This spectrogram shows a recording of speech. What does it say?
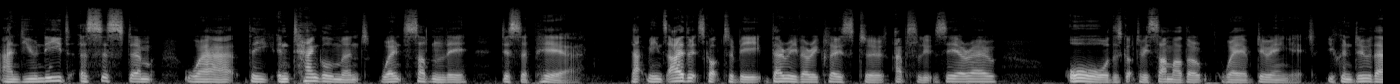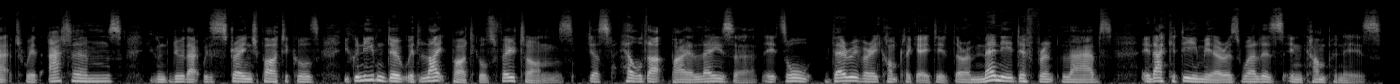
And you need a system where the entanglement won't suddenly disappear. That means either it's got to be very, very close to absolute zero, or there's got to be some other way of doing it. You can do that with atoms, you can do that with strange particles, you can even do it with light particles, photons, just held up by a laser. It's all very, very complicated. There are many different labs in academia as well as in companies.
